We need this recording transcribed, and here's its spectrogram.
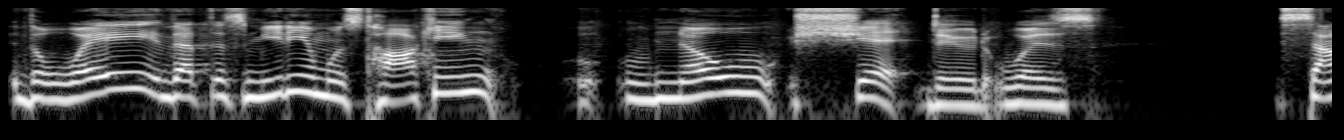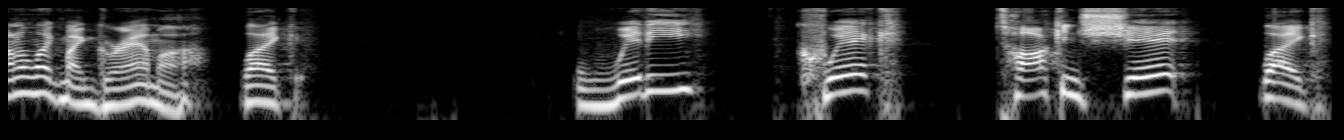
the way that this medium was talking no shit, dude, was sounded like my grandma. Like witty, quick, talking shit. Like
